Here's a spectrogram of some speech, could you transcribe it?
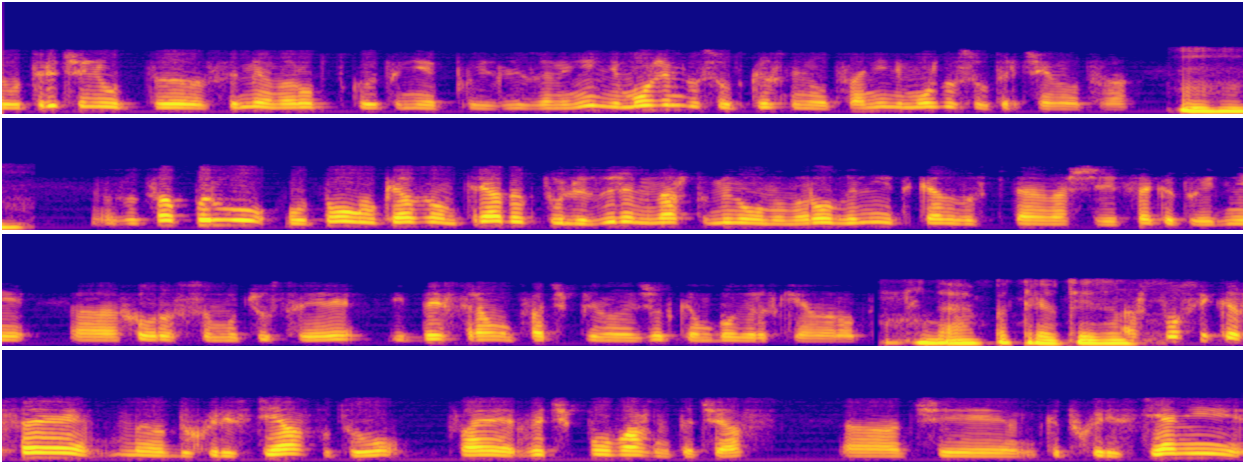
отричане от а, самия народ, от който ние произлизаме. Ние не можем да се откъснем от това, ние не можем да се отречем от това. Mm-hmm. Затова първо, отново казвам, трябва да актуализираме нашето минало на народа ни и така да възпитаме нашите деца като едни а, хора с самочувствие и без срам от това, че принадлежат към българския народ. Да, патриотизъм. А що се касае до християнството, това е вече по-важната част, а, че като християни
